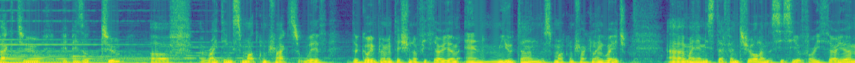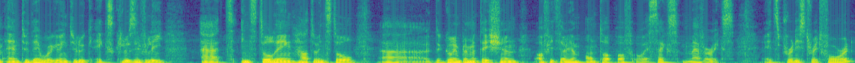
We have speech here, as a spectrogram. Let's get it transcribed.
to episode 2 of writing smart contracts with the Go implementation of Ethereum and Mutan, the smart contract language. Uh, my name is Stephan Tual, I'm the CCO for Ethereum, and today we're going to look exclusively at installing, how to install uh, the Go implementation of Ethereum on top of OS X Mavericks. It's pretty straightforward,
